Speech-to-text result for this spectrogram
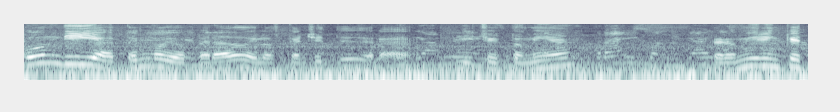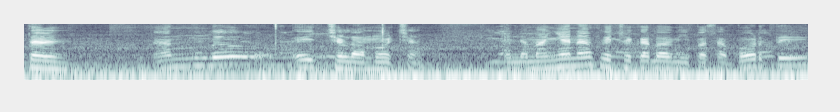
Un día tengo de operado de los cachetes de la bichectomía. Pero miren qué tal. Ando hecho la mocha. En la mañana fui a checar lo de mi pasaporte.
